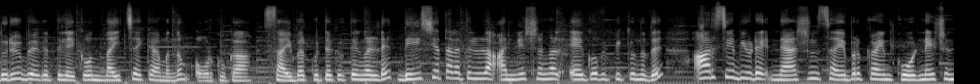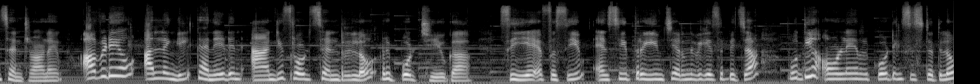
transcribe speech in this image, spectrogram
ദുരുപയോഗത്തിലേക്കോ നയിച്ചേക്കാമെന്നും ഓർക്കുക. സൈബർ കുറ്റകൃത്യങ്ങളുടെ ദേശീയ തലത്തിലുള്ള അന്വേഷണങ്ങൾ ഏകോപിപ്പിക്കുന്നത് ആർ സി ബിയുടെ നാഷണൽ സൈബർ ക്രൈം കോർഡിനേഷൻ സെന്ററാണ്. അവിടെയോ അല്ലെങ്കിൽ കനേഡിയൻ ആന്റി ഫ്രോഡ് സെന്ററിലോ റിപ്പോർട്ട് ചെയ്യുക. സി എ എഫ് എസ് സിയും എൻ സി ത്രീയും ചേർന്ന് വികസിപ്പിച്ച പുതിയ ഓൺലൈൻ റിപ്പോർട്ടിംഗ് സിസ്റ്റത്തിലോ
